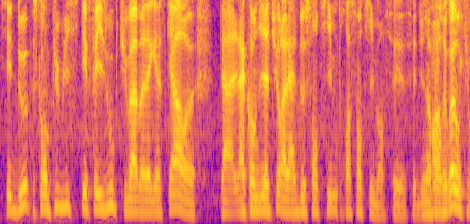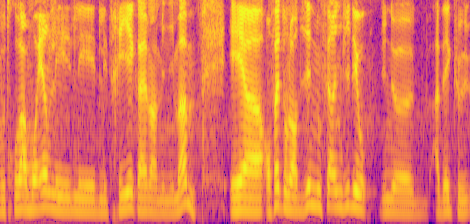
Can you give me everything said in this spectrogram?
c'est deux, parce qu'en publicité Facebook, tu vas à Madagascar, euh, t'as- la candidature, elle est à 2 centimes, 3 centimes, hein, c'est c'est du n'importe quoi, donc il faut trouver un moyen de les, les- de les trier quand même un minimum. Et euh, en fait, on leur disait de nous faire une vidéo, d'une, euh, avec euh,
